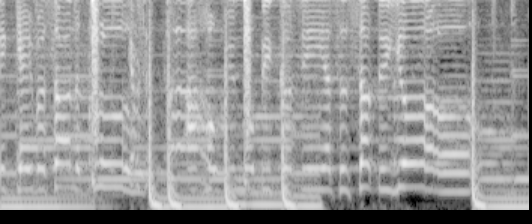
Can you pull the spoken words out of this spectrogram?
When gave us all the clues. Give us a clue. I hope you know because the answer's out to you.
